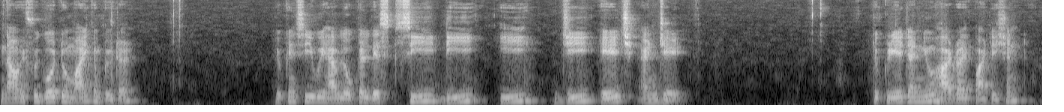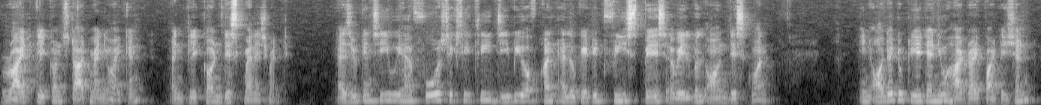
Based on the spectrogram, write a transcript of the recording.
Now if we go to my computer you can see we have local disk C, D, E, G, H and J. To create a new hard drive partition right click on start menu icon and click on disk management. As you can see, we have 463 GB of unallocated free space available on disk 1. In order to create a new hard drive partition,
